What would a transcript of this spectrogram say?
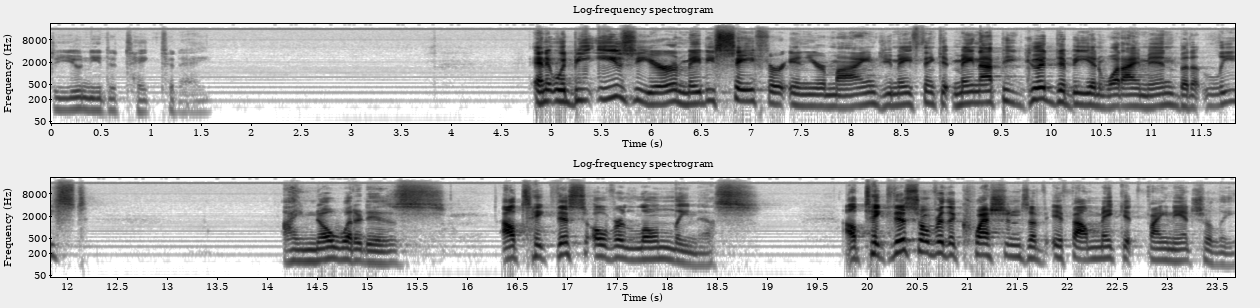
do you need to take today? And it would be easier, maybe safer in your mind. You may think it may not be good to be in what I'm in, but at least I know what it is. I'll take this over loneliness. I'll take this over the questions of if I'll make it financially.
